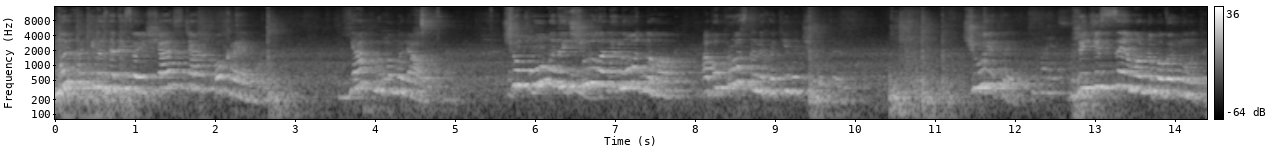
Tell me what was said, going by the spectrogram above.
ми хотіли знайти своє щастя окремо. Як ми помилялися? Чому ми не чули один одного або просто не хотіли чути? Чуєте? В житті все можна повернути,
